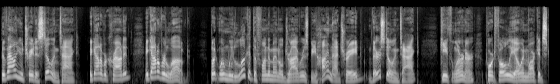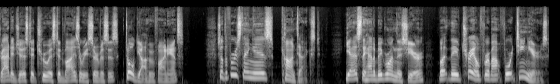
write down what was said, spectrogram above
The value trade is still intact. It got overcrowded, it got overloved. But when we look at the fundamental drivers behind that trade, they're still intact. Keith Lerner, portfolio and market strategist at Truist Advisory Services, told Yahoo Finance. So the first thing is context. Yes, they had a big run this year, but they've trailed for about 14 years.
